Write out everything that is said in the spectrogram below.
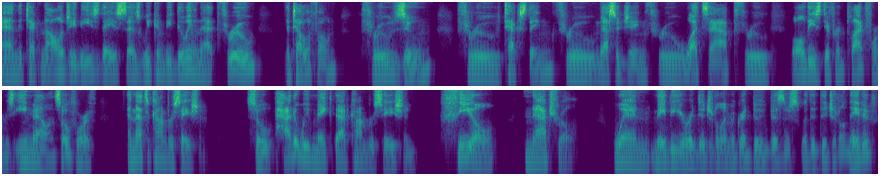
and the technology these days says we can be doing that through the telephone, through Zoom, through texting, through messaging, through WhatsApp, through all these different platforms, email, and so forth. And that's a conversation. So, how do we make that conversation feel natural when maybe you're a digital immigrant doing business with a digital native?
